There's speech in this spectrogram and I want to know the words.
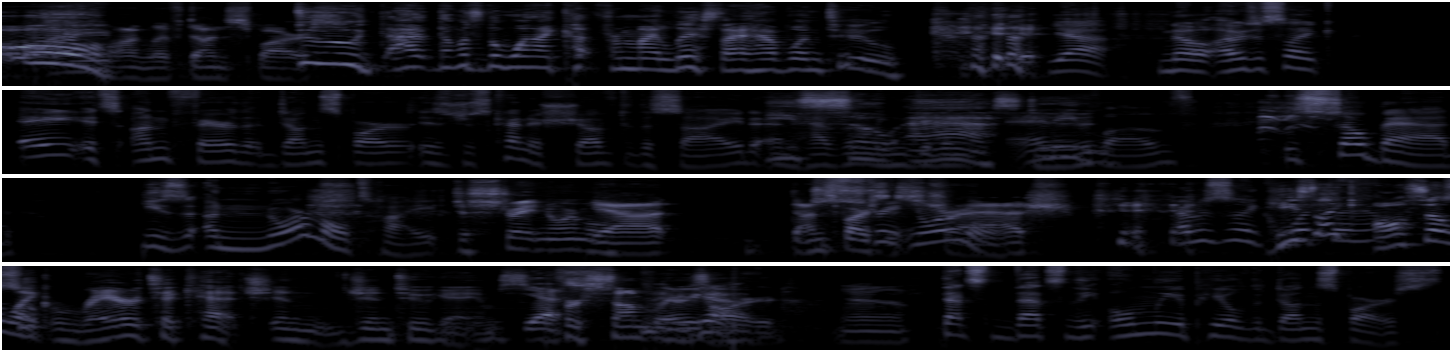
Oh, Long live Dunsparce. dude, that, that was the one I cut from my list. I have one too. Yeah. No, I was just like, a. It's unfair that Dunsparce is just kind of shoved to the side and He's hasn't so been given ass, any dude. love. He's so bad. He's a normal type. Just straight normal. yeah. Dunsparce is normal. trash. I was like, He's what like hell? also So- like rare to catch in Gen 2 games. yes. For some very reason. hard. Yeah. that's that's the only appeal to Dunsparce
